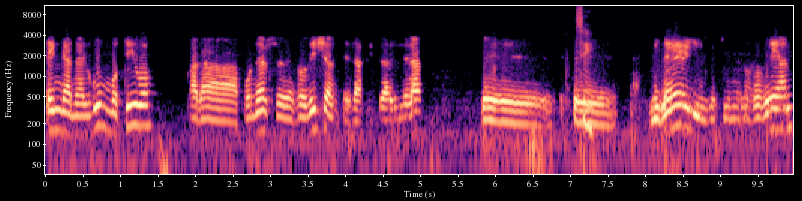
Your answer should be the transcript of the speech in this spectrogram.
tengan algún motivo para ponerse de rodillas ante la arbitrariedad de este, Sí. mi ley y de quienes nos rodean,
